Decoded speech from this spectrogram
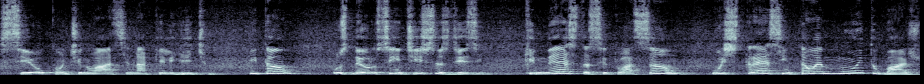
se eu continuasse naquele ritmo. Então, os neurocientistas dizem que nesta situação o estresse então é muito baixo.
